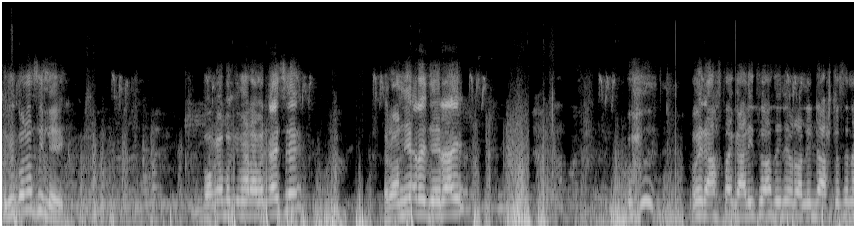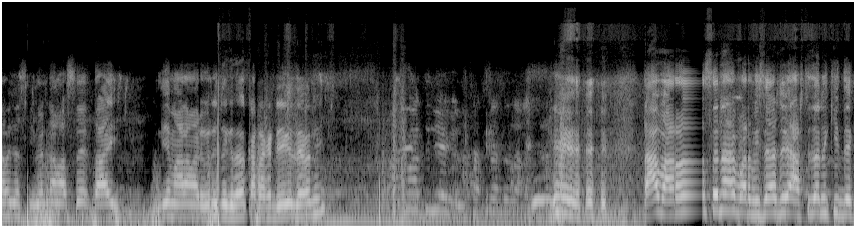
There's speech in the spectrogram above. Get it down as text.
তুমি কোন ছিলে? বকাবকি মারামারি আছে রনি আর যে রায় ওই রাস্তায় গাড়ি থোয়া ছিল রনিটা আসতেছে না ওই যে সিমেন্ট নাম আসছে তাই দিয়ে মারামারি করে দেখে দেখো কাটাকাটি যাবেনি তা বারো হচ্ছে না আবার বিষয় আসতে আসতে জানি কি দেখ।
